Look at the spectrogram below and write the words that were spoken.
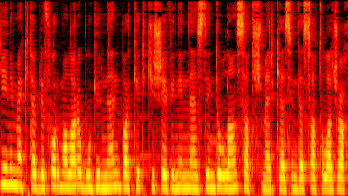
Yeni məktəbli formaları bu gündən Bakı Tikiş evinin nəzdində olan satış mərkəzində satılacaq.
